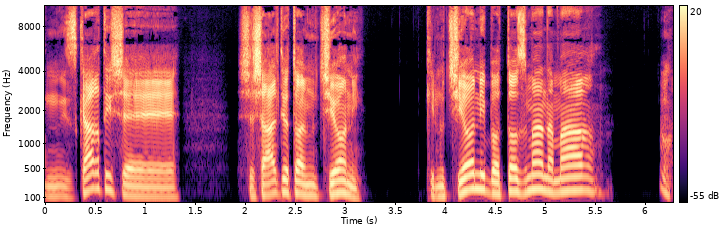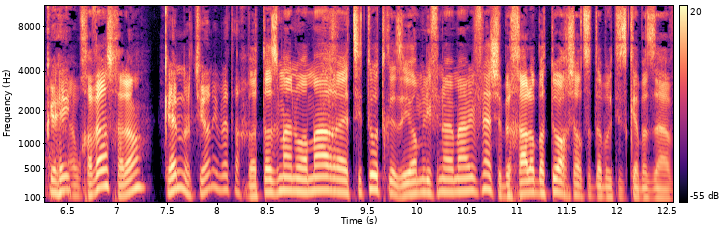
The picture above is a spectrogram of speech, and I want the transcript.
נזכרתי ש... ששאלתי אותו על נוצ'יוני. כי נוצ'יוני באותו זמן אמר, אוקיי. הוא חבר שלך, לא? כן, נוציוני בטח. באותו זמן הוא אמר אה, ציטוט כזה, יום לפני, יומיים לפני, שבכלל לא בטוח שארצות הברית תזכה בזהב.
